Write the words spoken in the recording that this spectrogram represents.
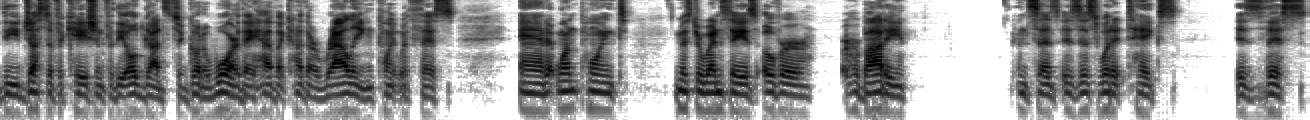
the justification for the old gods to go to war. They have a kind of their rallying point with this. And at one point, Mr. Wednesday is over her body and says, Is this what it takes? Is this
